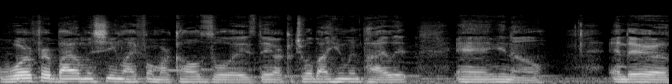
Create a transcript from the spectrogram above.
warfare biomachine life form are called Zoids. They are controlled by human pilot, and you know, and they're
